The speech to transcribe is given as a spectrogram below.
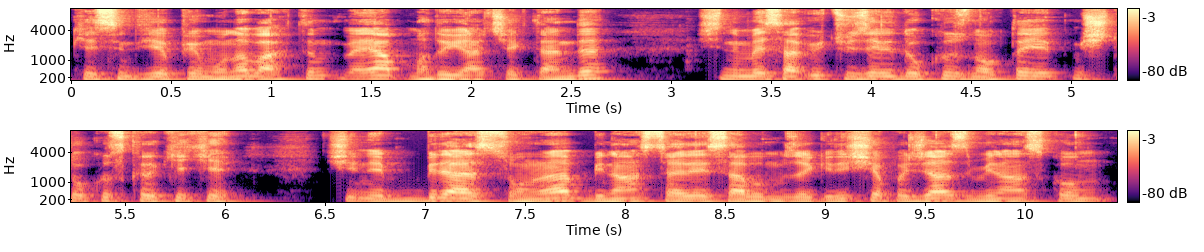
Kesinti yapıyorum ona baktım ve yapmadı gerçekten de. Şimdi mesela 359.7942. Şimdi biraz sonra Binance TR hesabımıza giriş yapacağız. Binance.com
